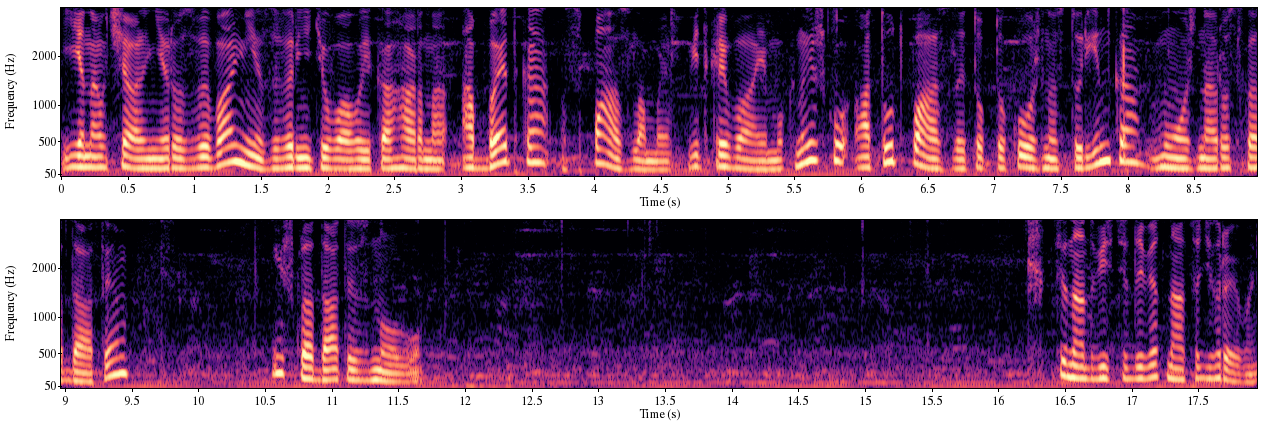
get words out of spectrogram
Є навчальні розвивальні. Зверніть увагу, яка гарна абетка з пазлами. Відкриваємо книжку, а тут пазли, тобто кожна сторінка можна розкладати і складати знову. Ціна 219 гривень.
